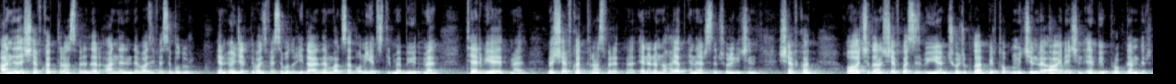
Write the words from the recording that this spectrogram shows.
Anne de şefkat transfer eder. Annenin de vazifesi budur. Yani öncelikli vazifesi budur. Hidayeten maksat onu yetiştirme, büyütme, terbiye etme ve şefkat transfer etme. En önemli hayat enerjisidir çocuk için. Şefkat o açıdan şefkatsiz büyüyen çocuklar bir toplum için ve aile için en büyük problemdir.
